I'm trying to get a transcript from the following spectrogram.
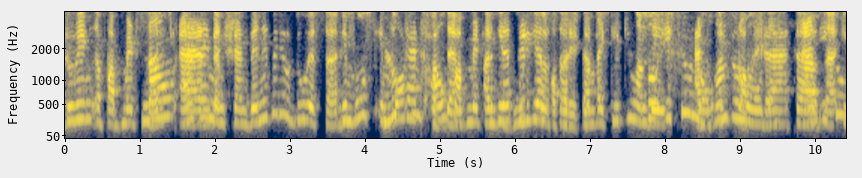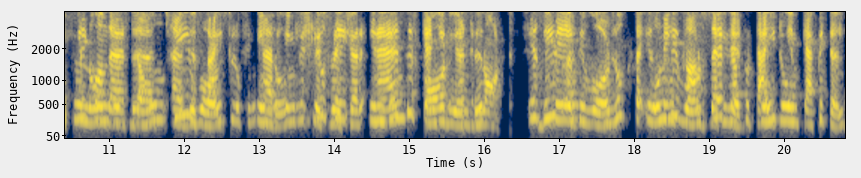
doing a PubMed search. Now, as I mentioned, whenever you do a search, the most important look at how PubMed are the Boolean operators by clicking on so the if you know, advanced if you know option, that, uh, and if you, if you click know on that uh, down uh, three words right looking in arrow, English literature, invasive candidiasis. not is These being, are the words, looked, is only words that you have to type in capital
